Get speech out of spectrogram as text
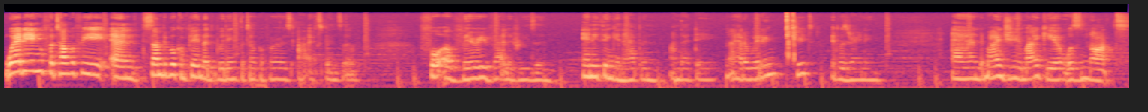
Wedding photography, and some people complain that wedding photographers are expensive for a very valid reason. Anything can happen on that day. I had a wedding shoot, it was raining. And mind you, my gear was not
